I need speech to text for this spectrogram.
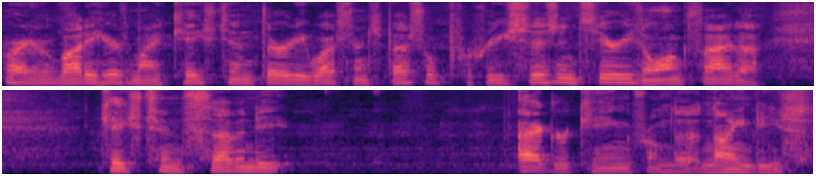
Alright everybody, here's my Case 1030 Western Special Precision Series alongside a Case 1070 Agri King from the 90s.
